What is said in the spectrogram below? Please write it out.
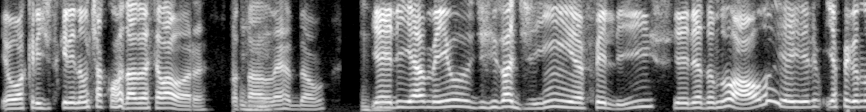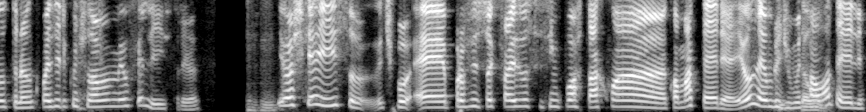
eu acredito que ele não tinha acordado naquela hora pra tá Uhum. lerdão. Uhum. E aí ele ia meio de risadinha, feliz, e aí ele ia dando aula, e aí ele ia pegando no tranco, mas ele continuava meio feliz, tá ligado? Uhum. E eu acho que é isso. Tipo, é professor que faz você se importar com a, com a matéria. Eu lembro de muita Então, aula dele.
